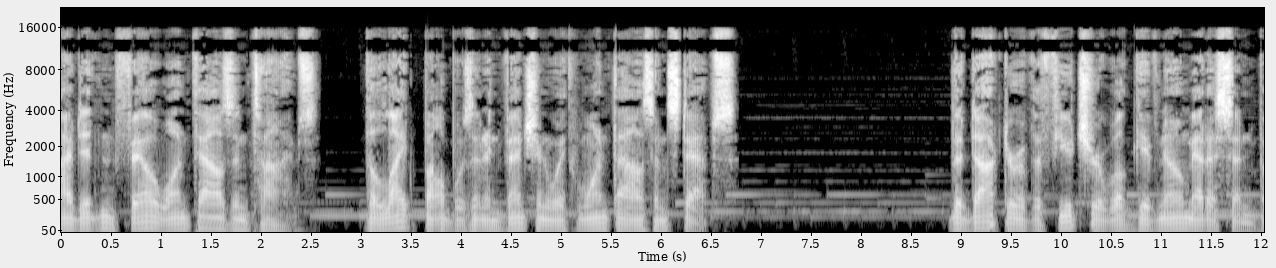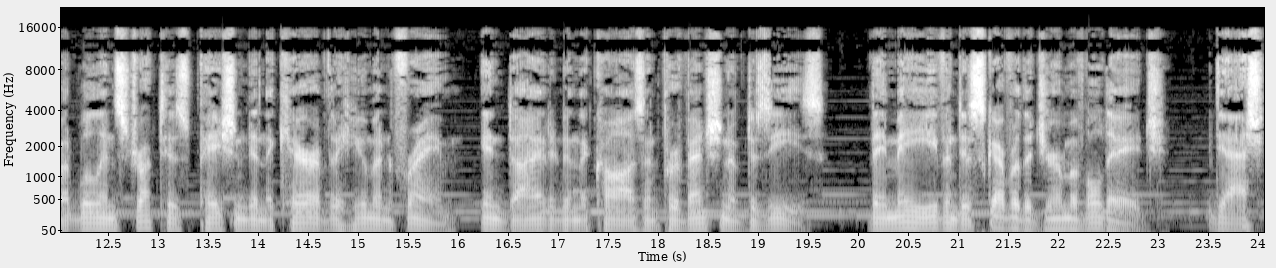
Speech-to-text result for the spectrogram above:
I didn't fail 1,000 times. The light bulb was an invention with 1,000 steps. The doctor of the future will give no medicine but will instruct his patient in the care of the human frame, in diet and in the cause and prevention of disease. They may even discover the germ of old age. Dash.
